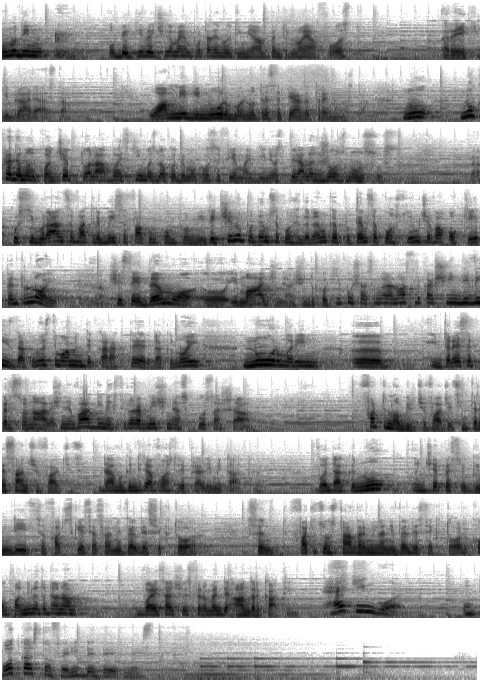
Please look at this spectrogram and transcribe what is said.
Unul din obiectivele cele mai importante în ultimii ani pentru noi a fost reechilibrarea asta. Oamenii din urmă nu trebuie să piardă trenul ăsta. Nu, nu credem în conceptul ăla, băi, schimbă locul de muncă, o să fie mai bine. E o spirală în jos, nu în sus. Da. Cu siguranță va trebui să fac un compromis. De ce nu putem să considerăm că putem să construim ceva ok pentru noi? Exact. Și să-i dăm o, o imagine și după chipul și asemenea noastră ca și indivizi. Dacă noi suntem oameni de caracter, dacă noi nu urmărim uh, interese personale. Cineva din exterior a venit și ne-a spus așa, foarte nobil ce faceți, interesant ce faceți, dar gândirea voastră e prea limitată. Voi dacă nu începeți să gândiți, să faceți chestia asta la nivel de sector, să faceți un standard minim la nivel de sector, companiile întotdeauna va exista acest fenomen de undercutting. Hacking Work, un podcast oferit de DevNest.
